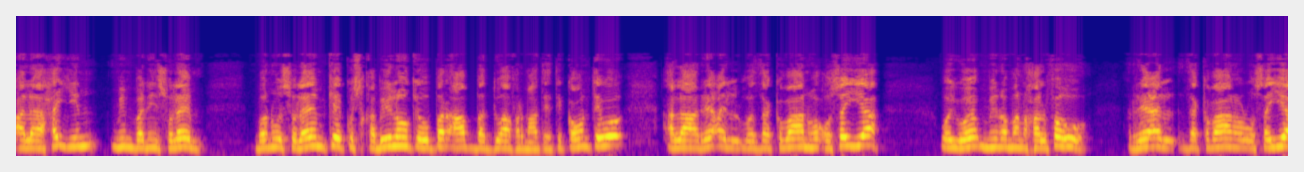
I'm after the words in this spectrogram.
الحین من بنی سلیم بنو سلیم کے کچھ قبیلوں کے اوپر آپ بد دعا فرماتے تھے۔ کون تھے وہ؟ اللہ رعل و زکوان و اسیہ وہ مین و من خلف ریل زکوان اور اسیہ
